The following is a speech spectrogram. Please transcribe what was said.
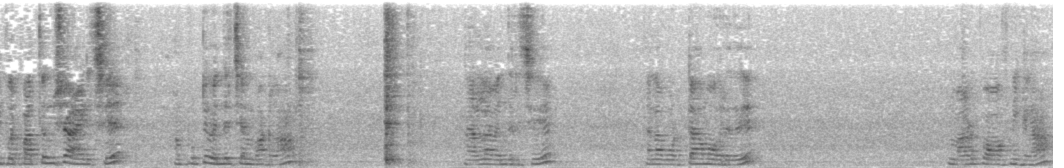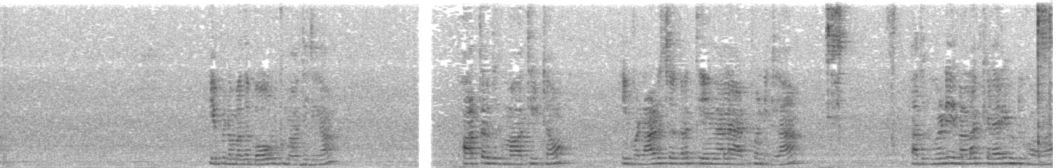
இப்போ ஒரு பத்து நிமிஷம் ஆயிடுச்சு. புட்டு வெந்துருச்சேன்னு பார்க்கலாம். நல்லா வெந்துருச்சு. நல்லா ஒட்டாமல் வருது. நம்ம அடுப்பு ஆஃப் பண்ணிக்கலாம். இப்போ நம்ம அந்த பவுலுக்கு மாற்றிக்கலாம் பாத்திரத்துக்கு மாற்றிட்டோம் இப்போ நாடு சக்கரை தேங்காயில் ஆட் பண்ணிக்கலாம். அதுக்கு முன்னாடி நல்லா கிளறி விட்டுக்கோங்க.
